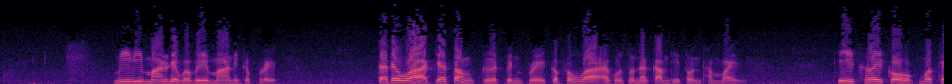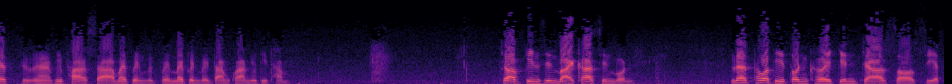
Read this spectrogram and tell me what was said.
มีวิมานเรียกว่าเวมานิกเปรตแต่ถ้าว่าจะต้องเกิดเป็นเปรตก็เพราะว่าอากุศลกรรมที่ตนทำไว้ ที่เคยโกหกมดเท็จพิพากษาไม่เป็นไม่เป็นไปตามความยุติธรรม ชอบกินสิ้นบ่ายฆ่าสิ้นบน และโทษที่ตนเคยเจนจาส่อเสียด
